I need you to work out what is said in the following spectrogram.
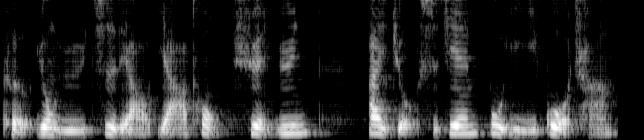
可用于治疗牙痛、眩晕。艾灸时间不宜过长。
